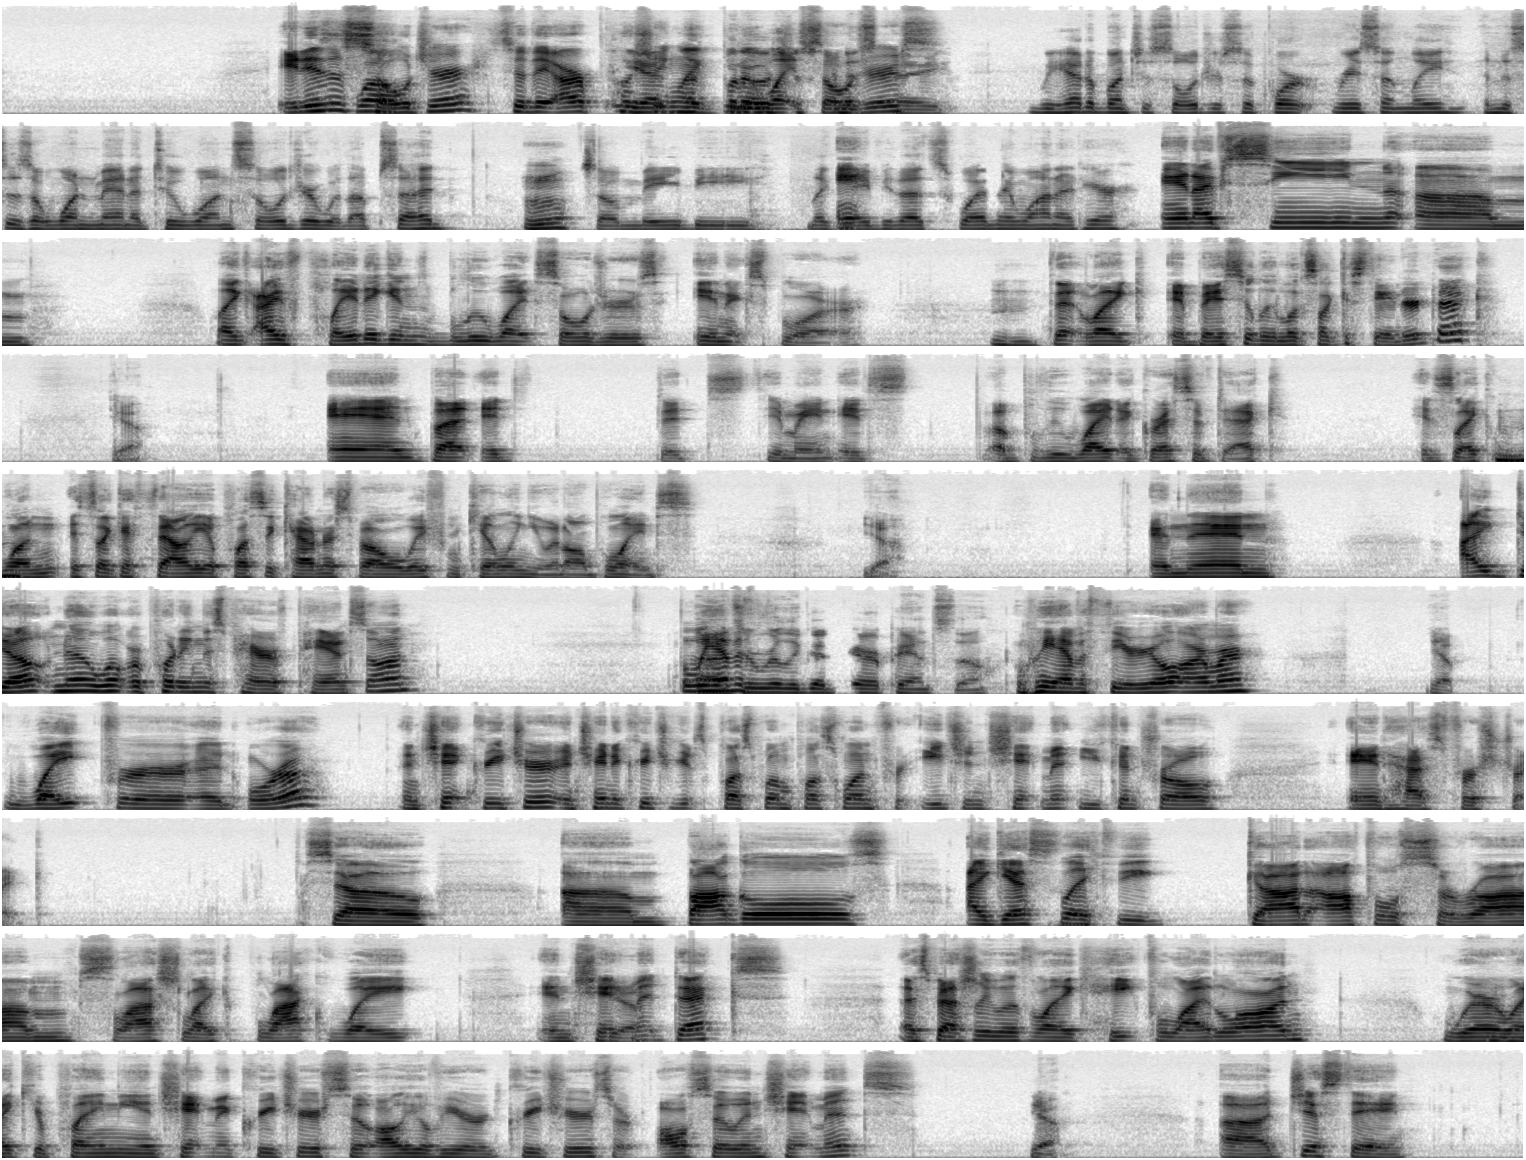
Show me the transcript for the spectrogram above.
It is a Well- soldier, so they are pushing Yeah, like blue white soldiers. say, we had a bunch of soldier support recently, and this is a one mana two one soldier with upside. Mhm. So maybe, like And- maybe that's why they want it here. and I've seen um like I've played against blue white soldiers in Explorer. Mhm. That like it basically looks like a standard deck. Yeah. And but it it's I mean it's a blue white aggressive deck. It's like one it's like a Thalia plus a counter spell away from killing you at all points. Yeah. And then I don't know what we're putting this pair of pants on. But we Uh, have a, a really good pair of pants, though. we have ethereal armor. Yep. white for an aura. Enchant creature. Enchanted creature gets plus one plus one for each enchantment you control and has first strike. So, um, boggles, I guess like the god awful Sram slash like black white enchantment decks, especially with like hateful eidolon, where like you're playing the enchantment creature, so all of your creatures are also enchantments Yeah. uh, just a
